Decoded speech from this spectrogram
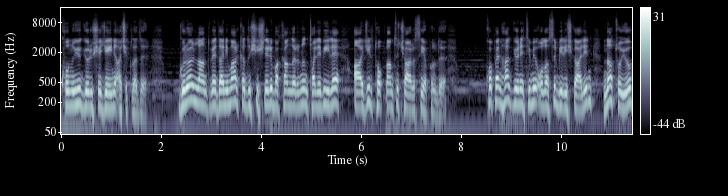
konuyu görüşeceğini açıkladı. Grönland ve Danimarka Dışişleri Bakanlarının talebiyle acil toplantı çağrısı yapıldı. Kopenhag yönetimi olası bir işgalin NATO'yu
